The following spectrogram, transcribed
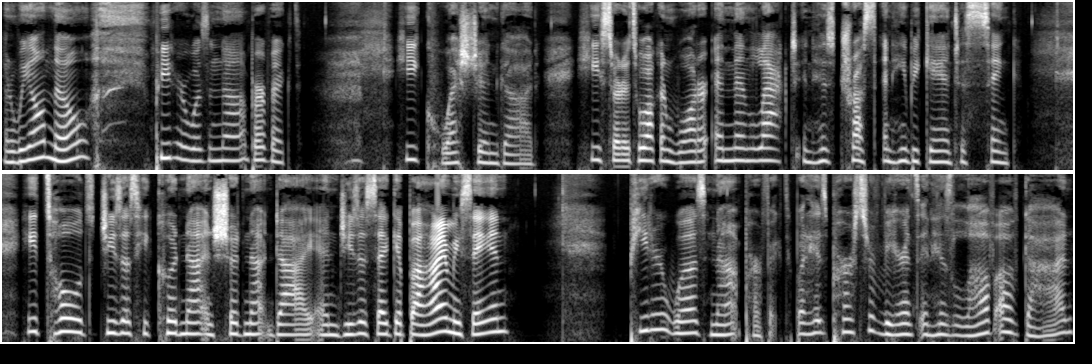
And we all know Peter was not perfect. He questioned God. He started to walk on water and then lacked in his trust and he began to sink. He told Jesus he could not and should not die, and Jesus said, Get behind me, Satan. Peter was not perfect, but his perseverance and his love of God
